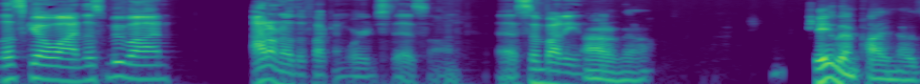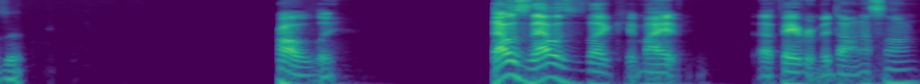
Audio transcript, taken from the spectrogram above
let's go on. Let's move on. I don't know the fucking words to that song. Uh, somebody in- I don't know. Caitlin probably knows it. probably. That was that was like my uh, favorite Madonna song.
